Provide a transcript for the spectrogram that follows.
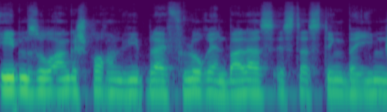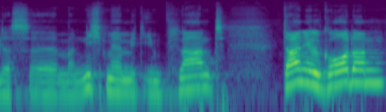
ebenso angesprochen wie bei Florian Ballas, ist das Ding bei ihm, dass äh, man nicht mehr mit ihm plant. Daniel Gordon,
